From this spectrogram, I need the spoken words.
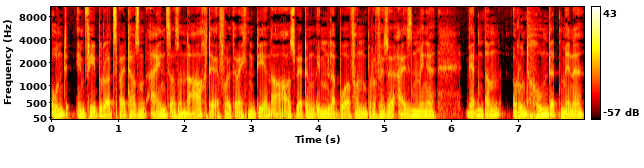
Und im Februar 2001, also nach der erfolgreichen DNA-Auswertung im Labor von Professor Eisenmenger, werden dann rund 100 Männer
